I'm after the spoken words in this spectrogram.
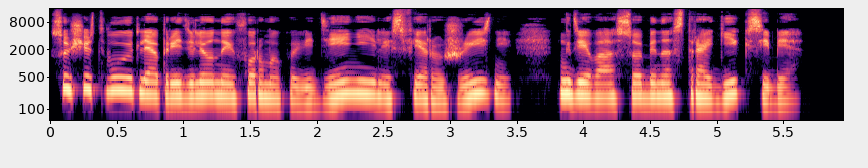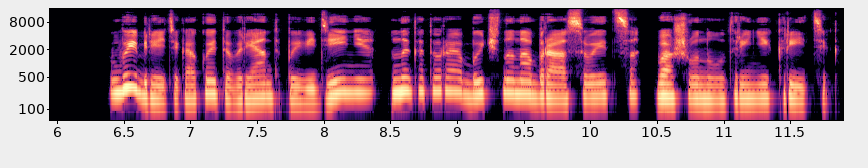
Существуют ли определенные формы поведения или сферы жизни, где вы особенно строги к себе? Выберите какой-то вариант поведения, на который обычно набрасывается ваш внутренний критик,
